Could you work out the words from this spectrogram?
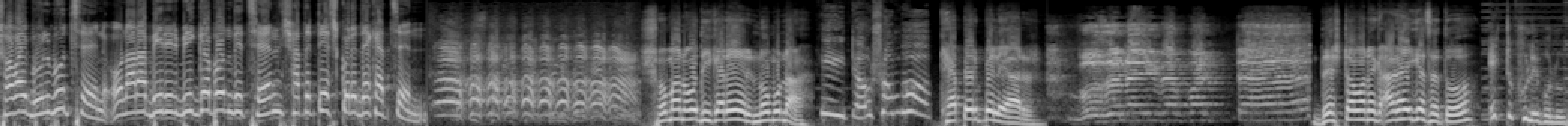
সবাই ভুল বুঝছেন। ওনারা বিড়ির বিজ্ঞাপন দিচ্ছেন সাথে টেস্ট করে দেখাচ্ছেন। সমান অধিকারের নমুনা। এইটাও সম্ভব। খ্যাপের প্লেয়ার। দেশটা অনেক আগাই গেছে তো। একটু খুলে বলুন।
